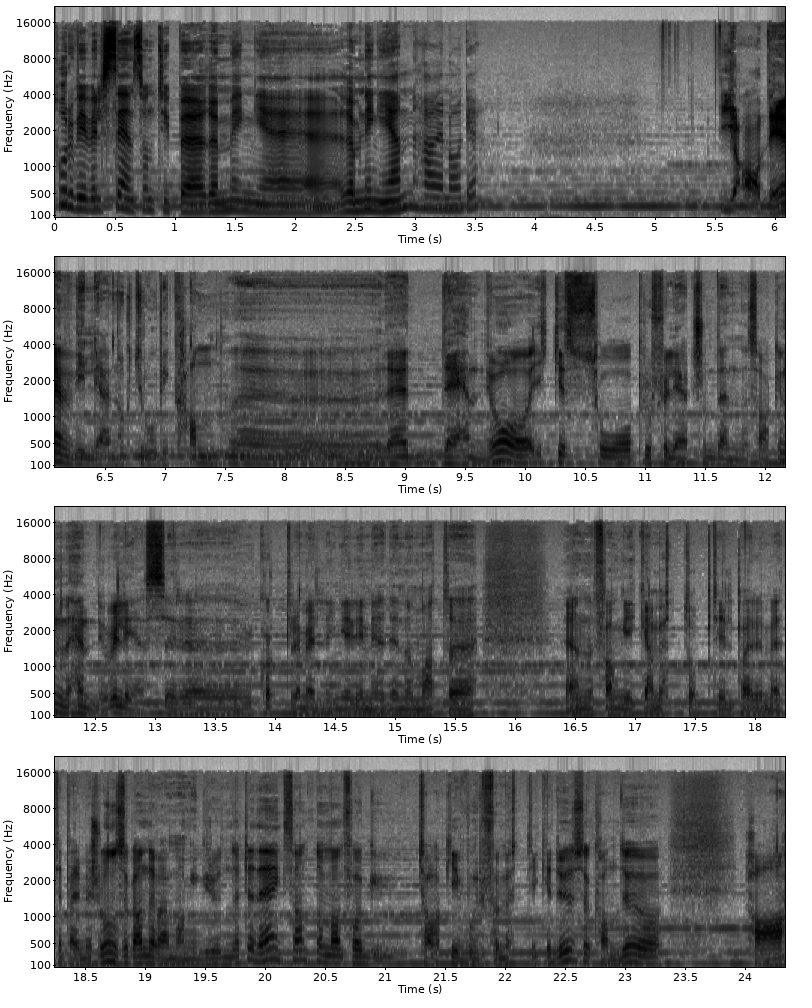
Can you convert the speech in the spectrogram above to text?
Tror du vi vil se en sånn type rømming, eh, rømning igjen her i Norge? Ja, det vil jeg nok tro vi kan. Eh, det, det, hender jo ikke så profilert som denne saken, men det hender jo vi leser kortere meldinger i mediene om at en fange ikke er møtt opp til etter permisjon, så kan det være mange grunner til det. ikke sant? Når man får tak i 'hvorfor møtte ikke du', så kan du jo ha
